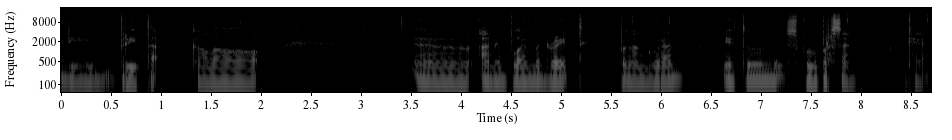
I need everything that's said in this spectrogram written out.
di berita kalau uh, unemployment rate pengangguran itu 10% kayak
